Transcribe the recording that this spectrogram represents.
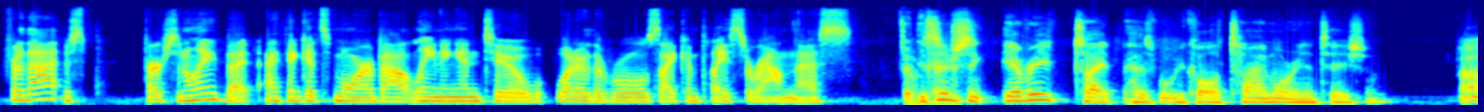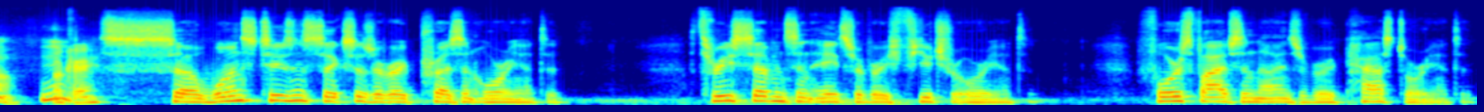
for that. Just personally, but I think it's more about leaning into what are the rules I can place around this. It's interesting. Every type has what we call a time orientation. Oh, Mm. okay. So ones, twos, and sixes are very present oriented. Threes, sevens, and eights are very future oriented. Fours, fives, and nines are very past oriented.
